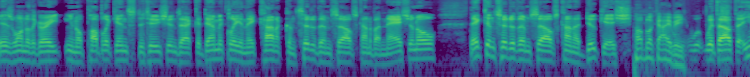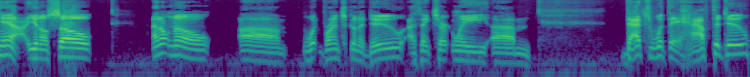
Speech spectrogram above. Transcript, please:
is one of the great you know public institutions academically, and they kind of consider themselves kind of a national. They consider themselves kind of Dukish, public Ivy, w- without that. Yeah, you know, so I don't know um, what Brent's going to do. I think certainly um, that's what they have to do.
